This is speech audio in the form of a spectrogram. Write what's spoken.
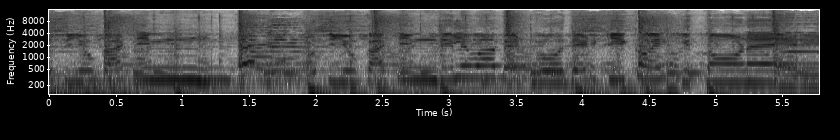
ઉતિયું કાટીન ઉતિયું કાટીન દિલવા બેઠો દેડકી કોઈ તોણે રે.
